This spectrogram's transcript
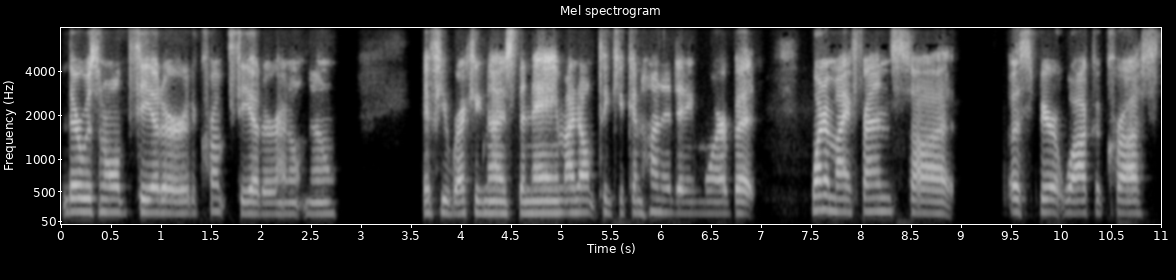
There was an old theater, the Crump Theater. I don't know if you recognize the name. I don't think you can hunt it anymore, but one of my friends saw a spirit walk across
